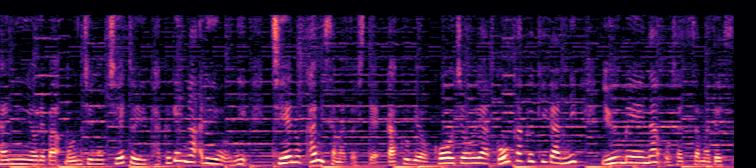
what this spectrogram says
3人によれば文殊の知恵という格言があるように知恵の神様として学業向上や合格祈願に有名な菩薩様です。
